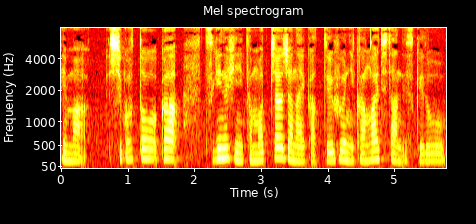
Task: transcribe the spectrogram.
でまあ仕事が次の日に溜まっちゃうじゃないかっていうふうに考えてたんですけど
